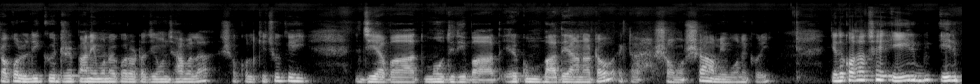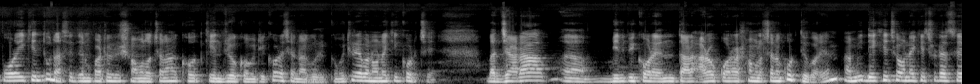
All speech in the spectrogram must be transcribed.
সকল লিকুইডের পানি মনে করাটা যেমন ঝামেলা, সকল কিছুকেই জিয়াবাদ, মৌদুদিবাদ এরকম বাদে আনাটাও একটা সমস্যা আমি মনে করি। কিন্তু কথা হচ্ছে এর এর পরেই কিন্তু নাসিরুদ্দিন পাটোয়ারির সমালোচনা খোদ কেন্দ্রীয় কমিটি করেছে, নাগরিক কমিটির এবং অনেকেই করছে। বা যারা বিএনপি করেন তার আরও করা সমালোচনা করতে পারেন। আমি দেখেছি অনেক স্ট্যাটাসে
